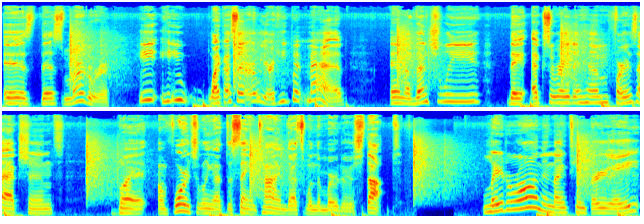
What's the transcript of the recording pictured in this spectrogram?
is this murderer? He, he, like I said earlier, he went mad. And eventually they exonerated him for his actions. But unfortunately, at the same time, that's when the murder stopped. Later on in 1938,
